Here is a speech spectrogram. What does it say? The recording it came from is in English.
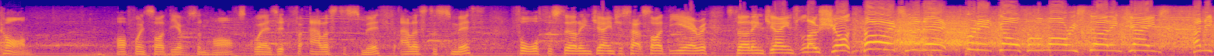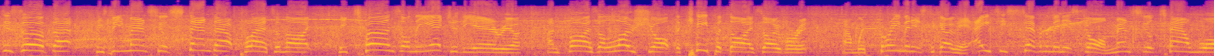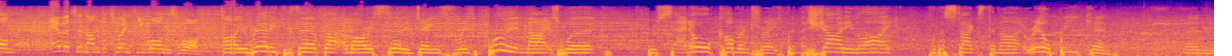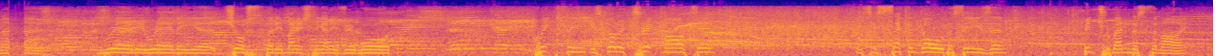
Khan. Halfway inside the Everton half, squares it for Alistair Smith. Alistair Smith, forward for Sterling James just outside the area. Sterling James, low shot. Oh, it's the net! Brilliant goal from Omari Sterling James, and he deserved that. He's been Mansfield's standout player tonight. He turns on the edge of the area and fires a low shot. The keeper dives over it, and with three minutes to go here, 87 minutes gone, Mansfield Town won, Everton under 21s won. Oh, he really deserved that, Omari Sterling James, for his brilliant night's work. Said all commentary, it's been the shining light for the Stags tonight, real beacon. And uh, really, really uh, just that he managed to get his reward. Quick feet, he's got a trick, Martin. It's his second goal of the season. Been tremendous tonight.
